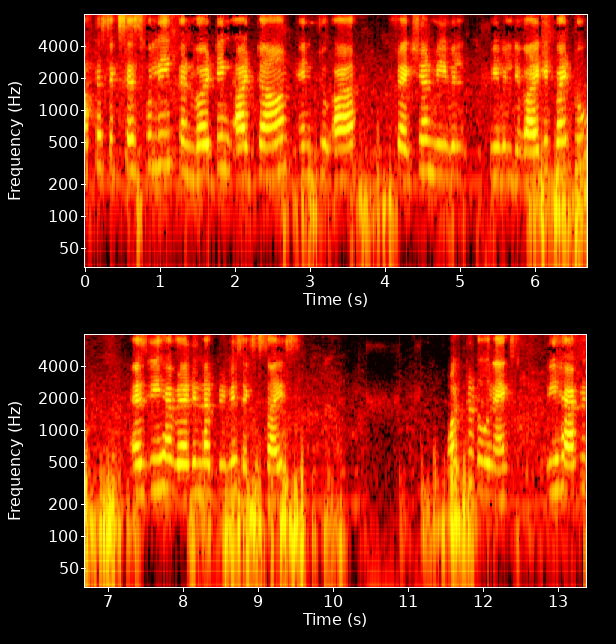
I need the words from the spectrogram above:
after successfully converting our term into a fraction we will we will divide it by 2 as we have read in our previous exercise what to do next? We have to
